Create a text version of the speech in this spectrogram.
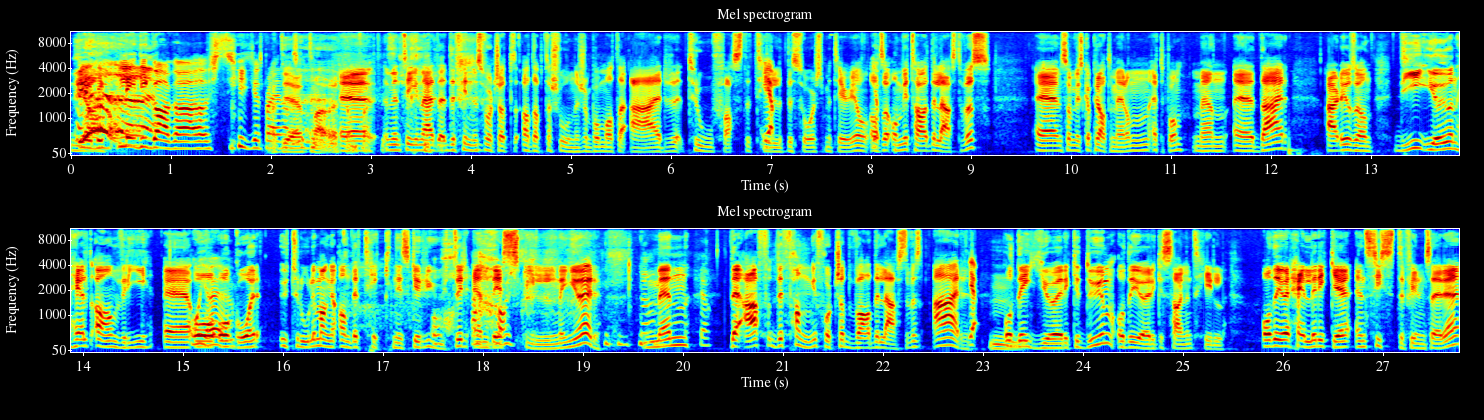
Ja. Lady, Lady Gaga-sykepleierne. er mareritt, Eh, men tingen er, det, det finnes fortsatt adaptasjoner som på en måte er trofaste til Ja. the source material. Altså Om vi tar The Last of Us, eh, som vi skal prate mer om etterpå, men eh, der er det jo sånn De gjør jo en helt annen vri eh, og, ja, ja. og går utrolig mange andre tekniske ruter enn det spillene gjør. Men det, er, det fanger fortsatt hva The Last of Us er. Ja. Og det gjør ikke Doom, og det gjør ikke Silent Hill. Og det gjør heller ikke en siste filmserie,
